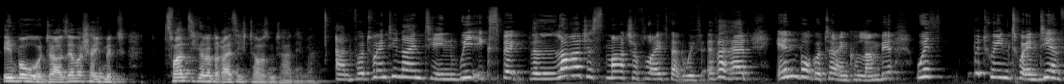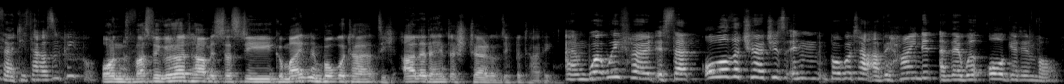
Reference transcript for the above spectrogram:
in Bogota, sehr wahrscheinlich mit 20 oder 30.000 Teilnehmern. And for 2019, we expect the largest March of Life that we've ever had in Bogota in Colombia with between 20 and 30,000 people. Und was wir gehört haben, ist, dass die Gemeinden in Bogota sich alle dahinter stellen und sich beteiligen. And what we've heard is that all the churches in Bogota are behind it and they will all get involved.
